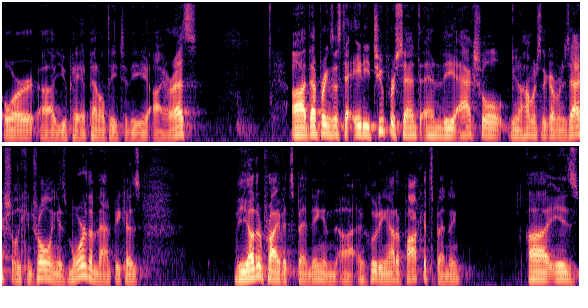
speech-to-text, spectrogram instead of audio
or uh, you pay a penalty to the IRS. Uh, that brings us to 82%, and the actual, you know, how much the government is actually controlling is more than that because the other private spending, and uh, including out-of-pocket spending, uh, is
